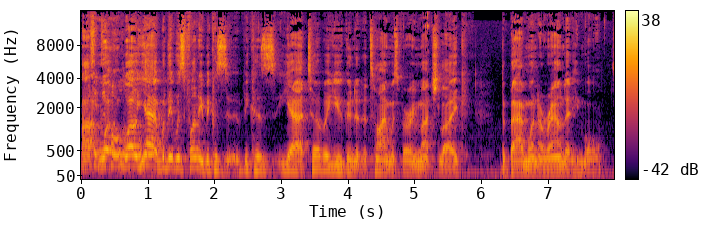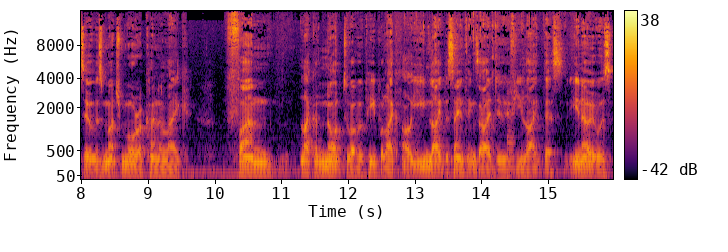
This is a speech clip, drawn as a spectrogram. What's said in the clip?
was uh, well, whole well, yeah, but it was funny because because yeah, Turbo Jugend at the time was very much like the band weren't around anymore, so it was much more a kind of like fun, like a nod to other people, like oh, you like the same things I do if you like this, you know. It was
